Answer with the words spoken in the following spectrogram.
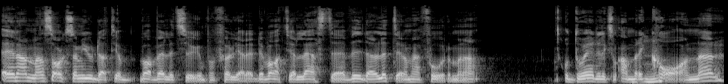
en annan sak som gjorde att jag var väldigt sugen på att följa det, det var att jag läste vidare lite i de här forumerna. Och då är det liksom amerikaner mm.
